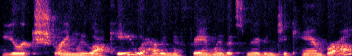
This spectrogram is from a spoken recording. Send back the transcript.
You're extremely lucky. We're having a family that's moving to Canberra.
